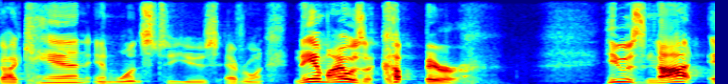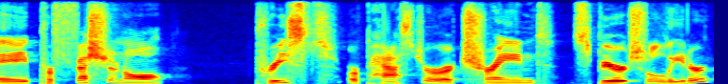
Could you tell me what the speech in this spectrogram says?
God can and wants to use everyone. Nehemiah was a cupbearer. He was not a professional priest or pastor or a trained spiritual leader.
